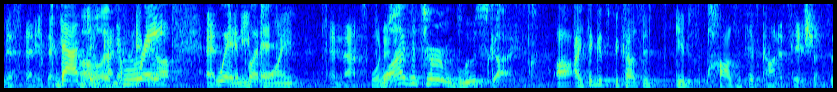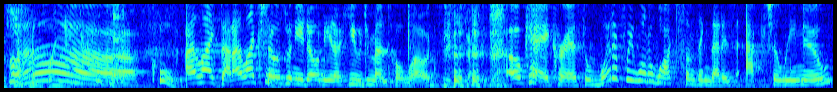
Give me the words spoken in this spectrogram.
missed anything. That's You a just kind of great up at way to any put it. point, and that's what Why it the term blue sky? Uh, I think it's because it gives positive connotations. It's not going to bring you down. Okay, uh, cool. I like that. I like shows when you don't need a huge mental load. Exactly. Okay, Chris, what if we want to watch something that is actually new?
